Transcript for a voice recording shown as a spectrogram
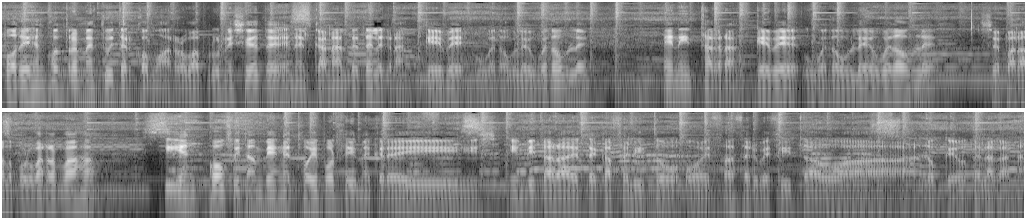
Podéis encontrarme en Twitter como arroba pruni7, en el canal de Telegram KBWW, en Instagram KBWW, separado por barras bajas, y en Coffee también estoy por si me queréis invitar a ese cafelito o esa cervecita o a lo que os dé la gana.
